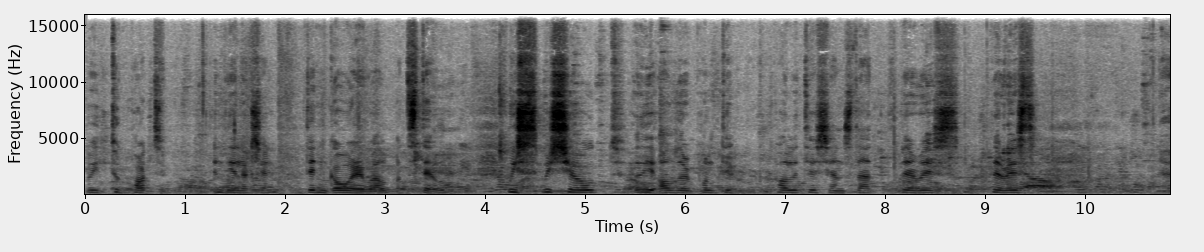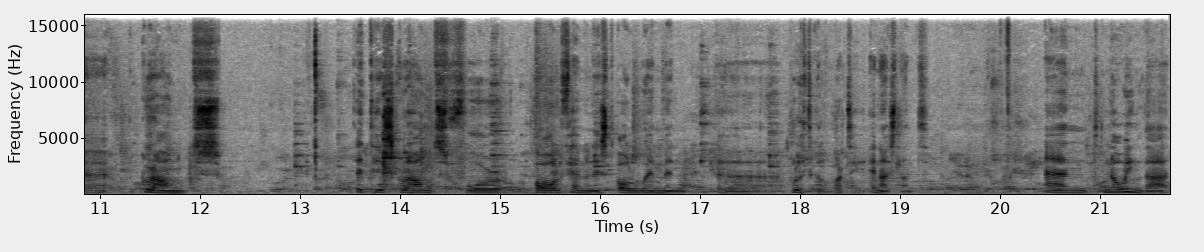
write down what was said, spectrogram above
we took part in the election. Didn't go very well, but still, we we showed the other politi politicians that there is there is uh, grounds. It is grounds for all feminist, all women uh, political party in Iceland and knowing that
